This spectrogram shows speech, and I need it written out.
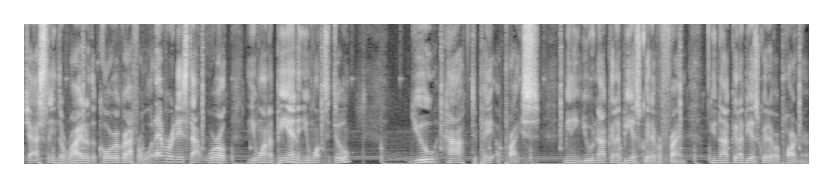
Jaslene the writer, the choreographer, whatever it is that world that you want to be in and you want to do, you have to pay a price. Meaning you're not going to be as great of a friend. You're not going to be as great of a partner.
